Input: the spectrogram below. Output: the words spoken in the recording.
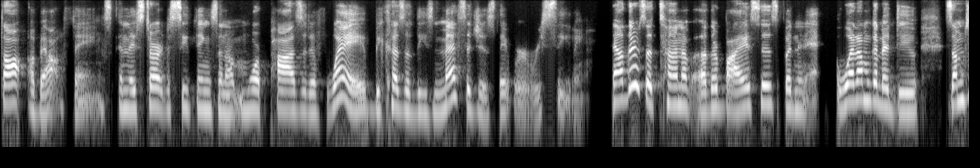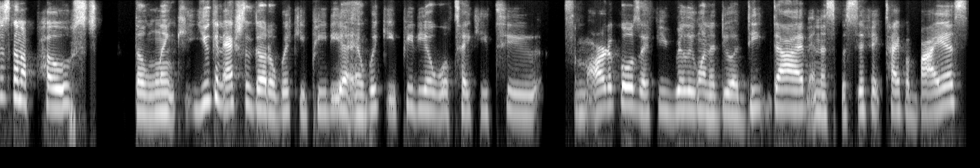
thought about things and they started to see things in a more positive way because of these messages they were receiving. Now, there's a ton of other biases, but in, what I'm going to do is I'm just going to post the link. You can actually go to Wikipedia, and Wikipedia will take you to some articles if you really want to do a deep dive in a specific type of bias.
